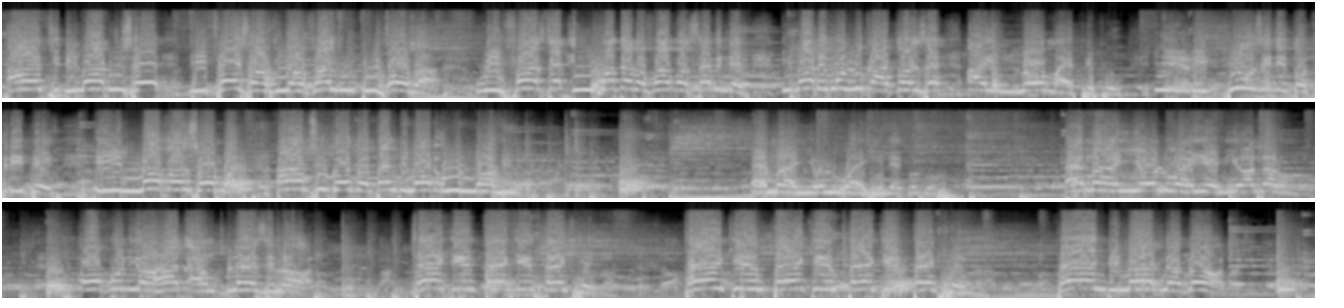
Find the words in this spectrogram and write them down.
And the Lord will say, the days of your fast will be over. We fasted, he wanted to fast for seven days. The Lord even look at us and say, I know my people. He reduced it into three days. He loves us so much. Aren't you going to thank the Lord who loves you? Ẹ máa yin olúwa ẹ̀yin ilẹ̀ gbogbo. Ẹ máa yin olúwa ẹ̀yin ènìyàn ọlọ́run. Open your heart and bless the lord. Thank him thank him thank him. Thank him thank him thank him thank him. Thank the lord your god.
